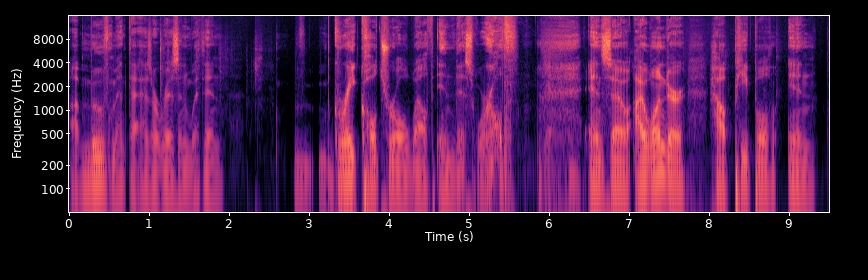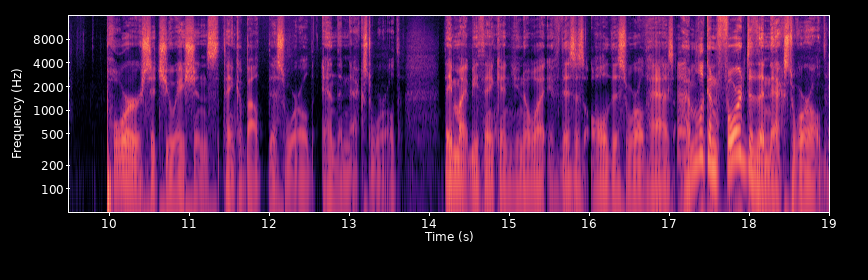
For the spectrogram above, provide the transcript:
a- movement that has arisen within great cultural wealth in this world. Yeah. And so I wonder how people in poorer situations think about this world and the next world. They might be thinking, you know what, if this is all this world has, I'm looking forward to the next world.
